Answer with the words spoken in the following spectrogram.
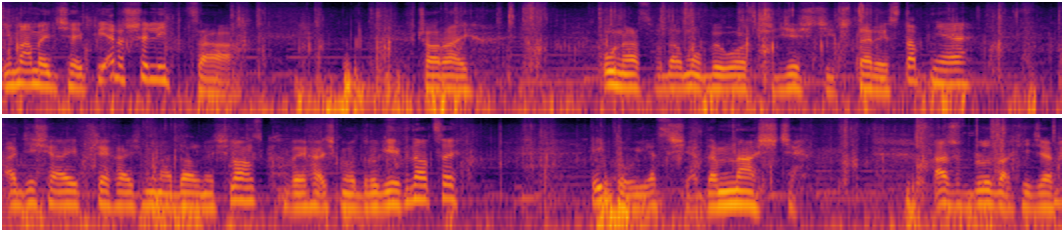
I mamy dzisiaj 1 lipca. Wczoraj u nas w domu było 34 stopnie, a dzisiaj przyjechaliśmy na Dolny Śląsk. Wyjechaliśmy o drugiej w nocy i tu jest 17. Aż w bluzach idziemy.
